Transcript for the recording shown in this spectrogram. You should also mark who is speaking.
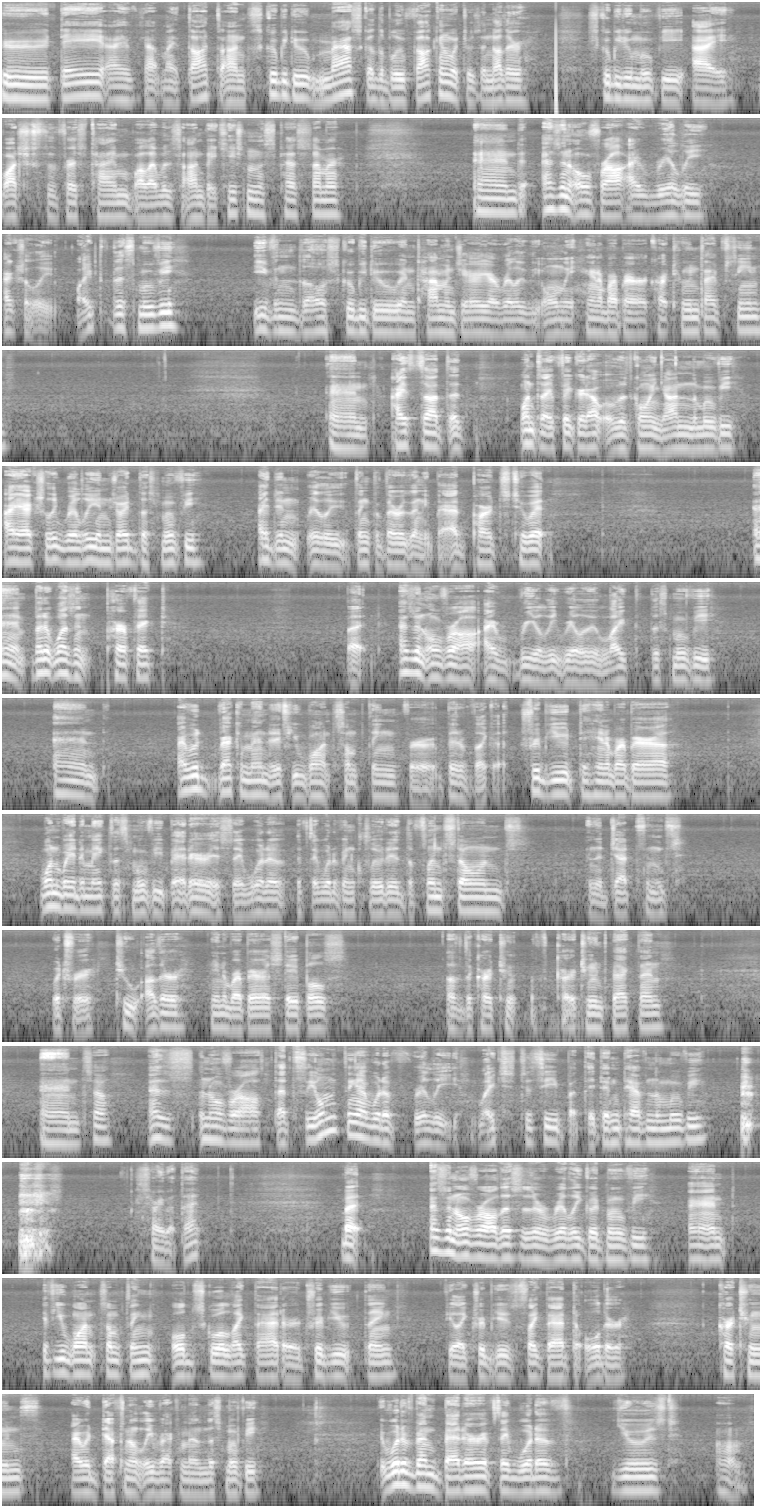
Speaker 1: Today I've got my thoughts on Scooby-Doo Mask of the Blue Falcon, which was another Scooby-Doo movie I watched for the first time while I was on vacation this past summer. And as an overall, I really actually liked this movie, even though Scooby-Doo and Tom and Jerry are really the only Hanna-Barbera cartoons I've seen. And I thought that once I figured out what was going on in the movie, I actually really enjoyed this movie. I didn't really think that there was any bad parts to it. And but it wasn't perfect. But as an overall, I really really liked this movie. And I would recommend it if you want something for a bit of like a tribute to Hanna-Barbera one way to make this movie better is they would have if they would have included the Flintstones and the Jetsons, which were two other Hanna Barbera staples of the cartoon of cartoons back then. And so, as an overall, that's the only thing I would have really liked to see, but they didn't have in the movie. Sorry about that. But as an overall, this is a really good movie, and if you want something old school like that or a tribute thing, if you like tributes like that to older cartoons, I would definitely recommend this movie. It would have been better if they would have used um,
